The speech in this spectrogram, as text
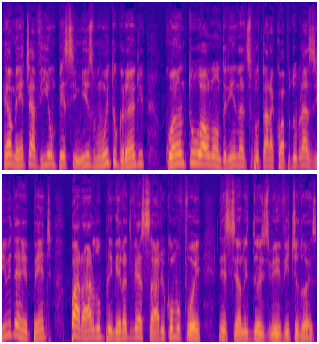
realmente havia um pessimismo muito grande quanto ao Londrina disputar a Copa do Brasil e de repente parar no primeiro adversário, como foi nesse ano de 2022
